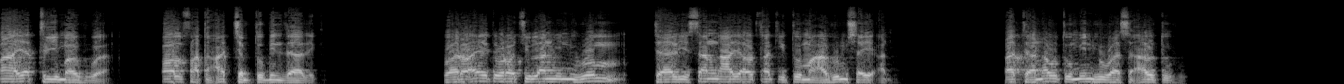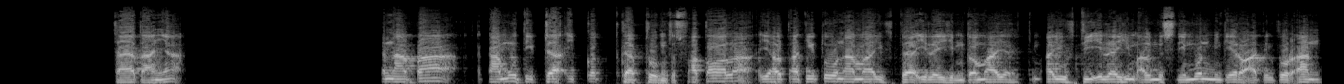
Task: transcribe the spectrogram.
ma yadri ma huwa. Qal fata'ajjabtu min dzalik. Wa ra'aitu rajulan minhum jalisan la yaltaqitu ma'ahum syai'an. Fadanautu minhu wa sa'altuhu. Saya tanya, kenapa kamu tidak ikut gabung? Terus fakola itu nama yuhda ilaihim toma yuhdi ilaihim al muslimun min qiraatil Quran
